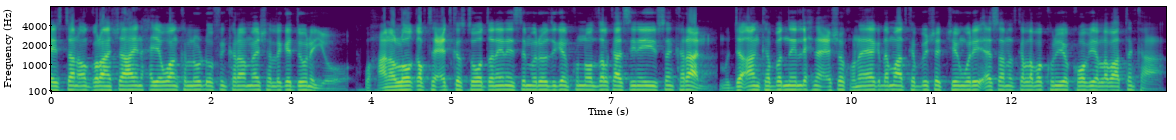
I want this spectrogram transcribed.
haystaan ogolaanshaha in xayawaankan loo dhoofin karo meesha laga doonayo. Waxaana loo qabtay cid kasta oo danaynaysa maroodigan ku nool dalkaasi inay iibsan karaan. Muddo aan ka badnayn lixdan cisho kuna eeg dhammaadka bisha januari ee sanadka laba kun iyo koob iyo labaatanka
